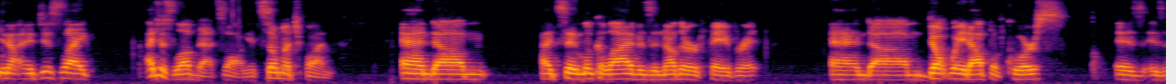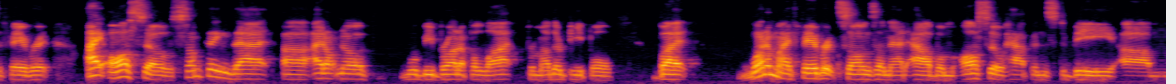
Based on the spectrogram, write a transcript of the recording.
you know and it just like i just love that song it's so much fun and um, I'd say Look Alive is another favorite, and um, Don't Wait Up, of course, is is a favorite. I also something that uh, I don't know if will be brought up a lot from other people, but one of my favorite songs on that album also happens to be. Um,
